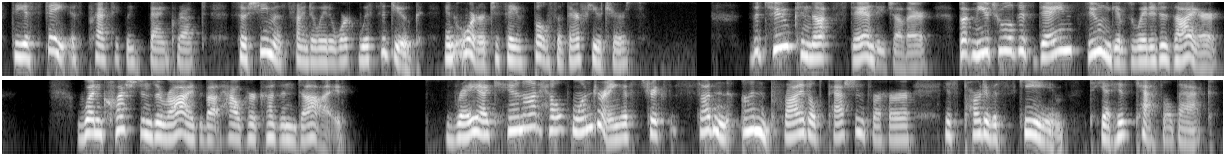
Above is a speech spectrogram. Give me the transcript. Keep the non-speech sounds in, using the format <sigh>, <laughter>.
The estate is practically bankrupt, so she must find a way to work with the Duke in order to save both of their futures. The two cannot stand each other, but mutual disdain soon gives way to desire. When questions arise about how her cousin died, Rhea cannot help wondering if Strick's sudden, unbridled passion for her is part of a scheme to get his castle back.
